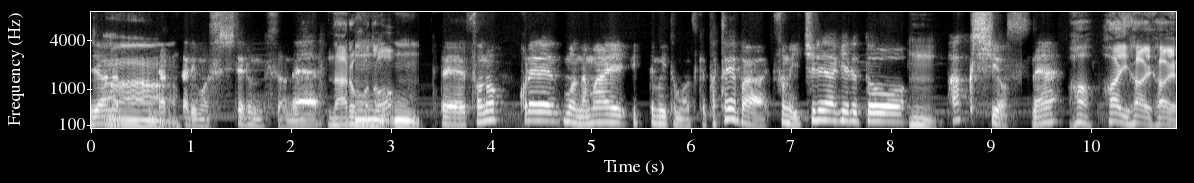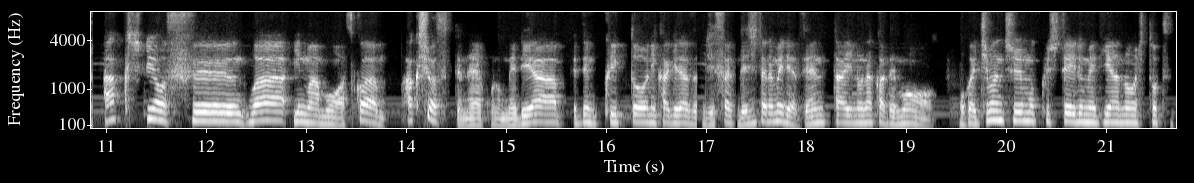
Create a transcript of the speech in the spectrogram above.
ジャーナリストだったりもしてるんですよね。なるほど。うんうんで、その、これ、もう名前言ってもいいと思うんですけど、例えば、その一例挙げるとう、ん。アクシオスね。あ、はいはいはい。アクシオスは今もうあそこはアクシオスってねこのメディア別にクリプトに限らず実際デジタルメディア全体の中でも僕が一番注目しているメディアの一つで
